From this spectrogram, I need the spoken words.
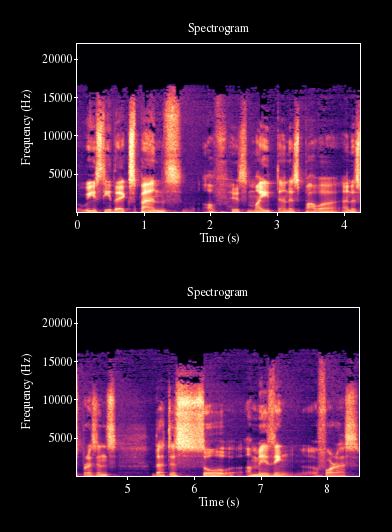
we see the expanse of His might and His power and His presence. That is so amazing for us.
